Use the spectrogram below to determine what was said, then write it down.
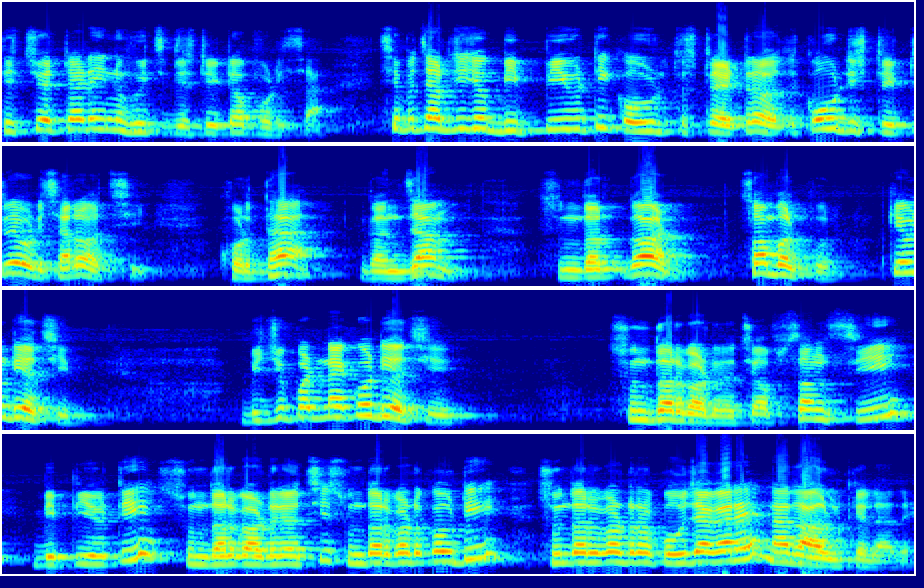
situated in which district of ओडा से पचार जो बीपीयूटी कौ स्टेट कौ डिस्ट्रिक्ट्रे ओडार अच्छी खोर्धा गंजाम सुंदरगढ़ संबलपुर के विजु पट्टनायक कौटी अच्छी ସୁନ୍ଦରଗଡ଼ରେ ଅଛି ଅପସନ୍ ସି ବିପିୟୁଟି ସୁନ୍ଦରଗଡ଼ରେ ଅଛି ସୁନ୍ଦରଗଡ଼ କେଉଁଠି ସୁନ୍ଦରଗଡ଼ର କେଉଁ ଜାଗାରେ ନା ରାଉରକେଲାରେ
